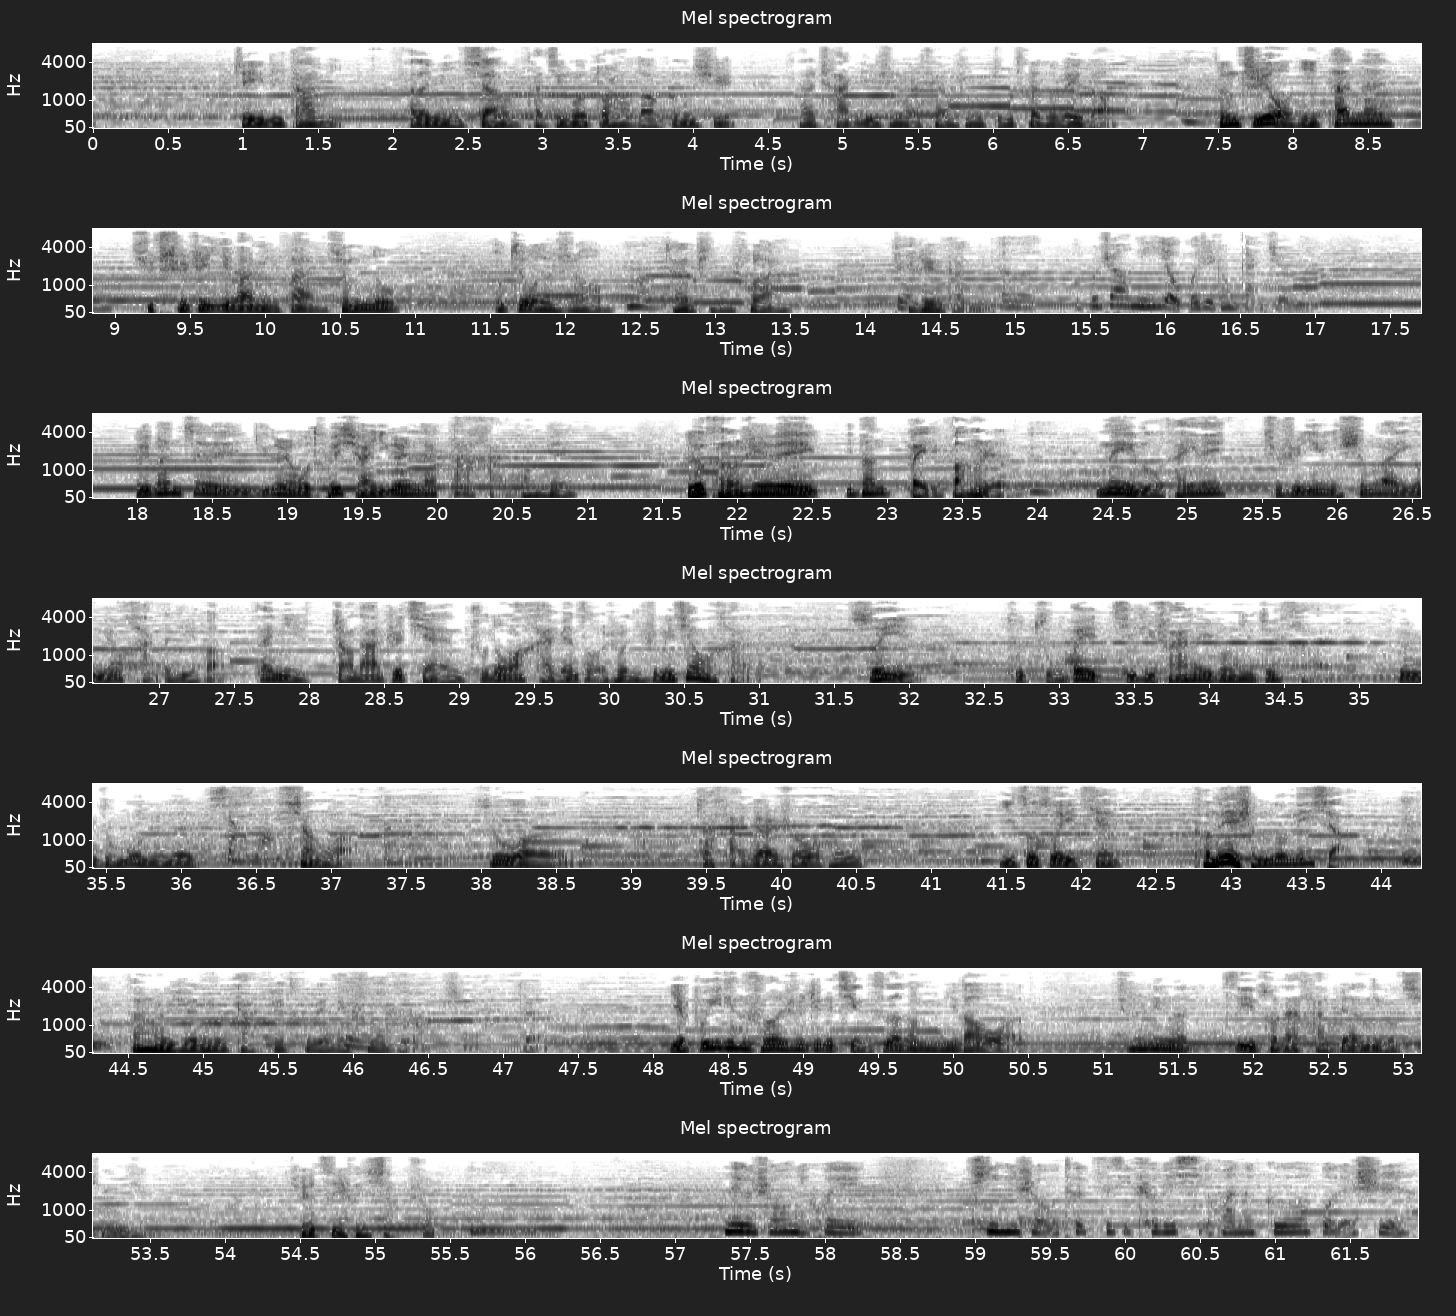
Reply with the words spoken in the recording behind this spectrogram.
这一粒大米，它的米香，它经过多少道工序，它的产地是哪儿，它有什么独特的味道。嗯可能只有你单单去吃这一碗米饭，什么都不就的时候，嗯，才能品得出来，是这个感觉。呃，我不知道你有过这种感觉吗？我一般在一个人，我特别喜欢一个人在大海旁边。有可能是因为一般北方人，嗯内陆，他因为就是因为你生在一个没有海的地方，在你长大之前主动往海边走的时候，你是没见过海的，所以就祖辈集体传下来一种你对海会有一种莫名的向往向往。啊，所以我在海边的时候，我会一坐坐一天，可能也什么都没想，嗯，但是我就觉得那个感觉特别的舒服。是吧？对。嗯也不一定说是这个景色能迷倒我了，就是那个自己坐在海边的那个情景，觉得自己很享受。嗯，那个时候你会听一首特自己特别喜欢的歌，或者是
